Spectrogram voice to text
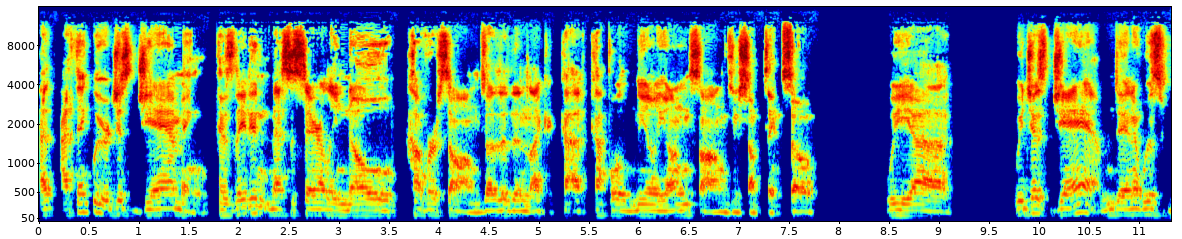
I, I think we were just jamming because they didn't necessarily know cover songs other than like a, a couple Neil Young songs or something. So we uh, we just jammed and it was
